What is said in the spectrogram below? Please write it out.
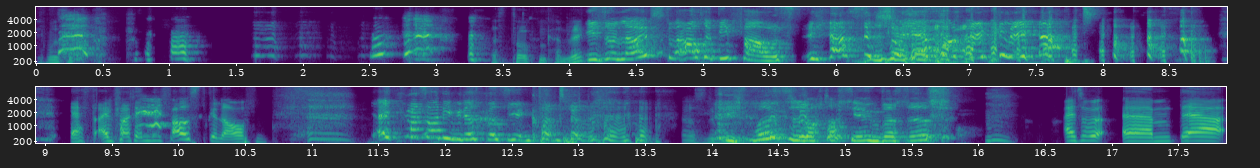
ich muss das Token kann weg. Wieso läufst du auch in die Faust? Ich hab's dir schon mehrfach erklärt. Er ist einfach in die Faust gelaufen. Ja, ich weiß auch nicht, wie das passieren konnte. Das eine gute Ich wusste doch, dass hier irgendwas ist. Also ähm, der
